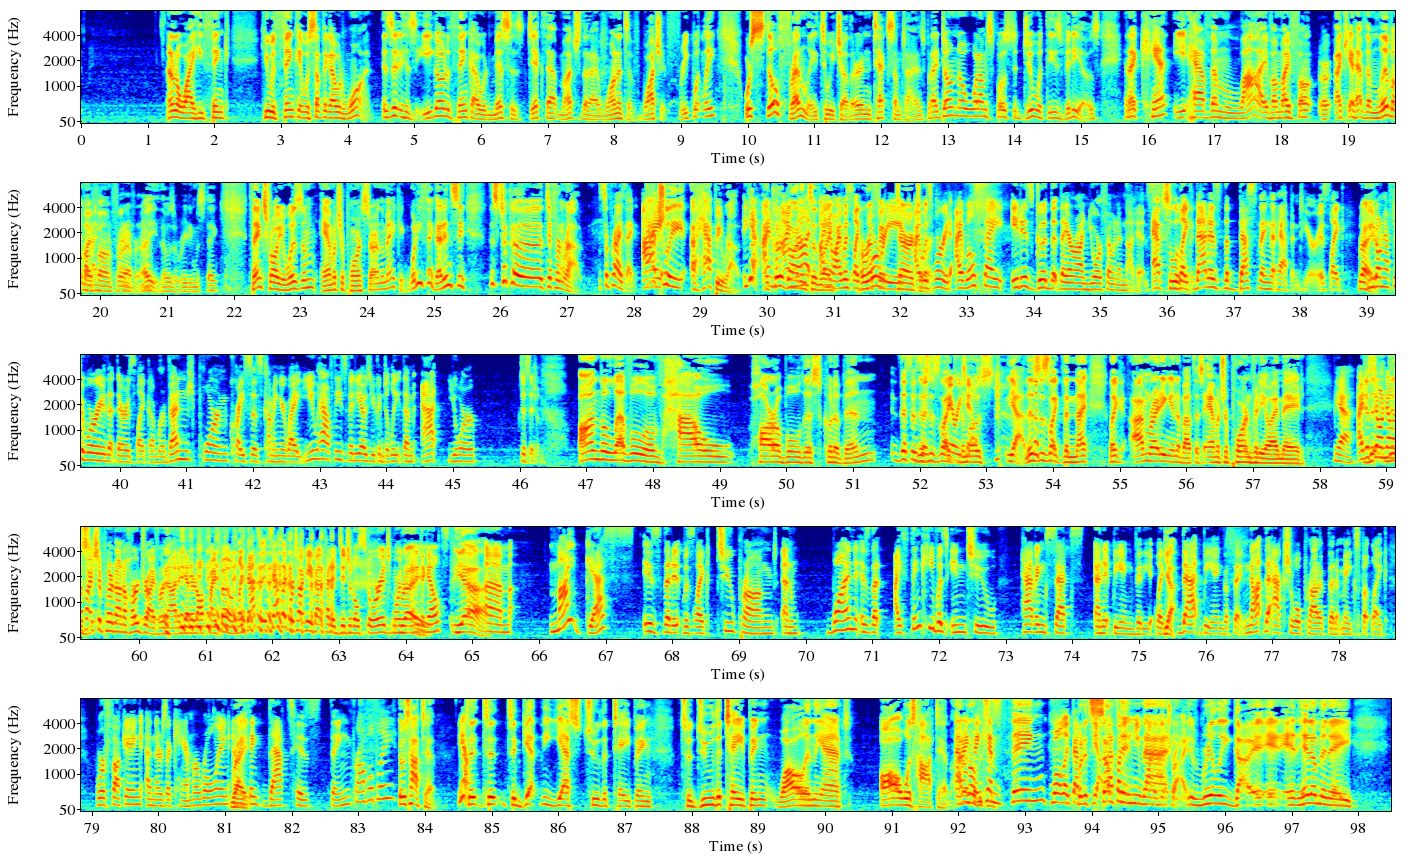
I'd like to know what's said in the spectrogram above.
I don't know why he think he would think it was something I would want. Is it his ego to think I would miss his dick that much that I wanted to watch it frequently? We're still friendly to each other and text sometimes, but I don't know what I'm supposed to do with these videos, and I can't have them live on my phone, or I can't have them live, on my, my phone phone. forever. Hey, that was a reading mistake. Thanks for all your wisdom, amateur porn star in the making. What do you think? I didn't see this took a different route. Surprising. Actually, a happy route. Yeah, I could have gone not- into like I know. I was like horrific worried. territory. I was worried. I will say it is good that they are on your phone and not his. Absolutely. Like that is the best thing that happened here. Is like Right. you don't have to worry that there's like a revenge porn crisis coming your way. You have these videos. You can delete them at your decision. on the level of how horrible this could have been. This is this is like the tale. most yeah this is like the night like i'm writing in about this amateur porn video i made Yeah, I just Th- don't know this- if I should put it on a hard drive or not and get it off my phone. Like that's it sounds like we're talking about kind of digital storage more than anything else. yeah Um, my guess is that it was like two pronged, and one is that I think he was into having sex and it being video, like Yeah. that being the thing, not the actual product that it makes, but like we're fucking and there's a camera rolling. And I Right. think that's his thing, probably. it was hot to him Yeah. to, to to get the yes to the taping to do the taping while in the act all was hot to him. I And don't I know think if it's him- his thing, Well, like, that's- but it's yeah, something, that's something he wanted to that try. It really got it, it. Hit him in a,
